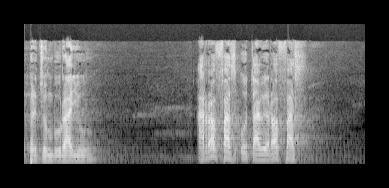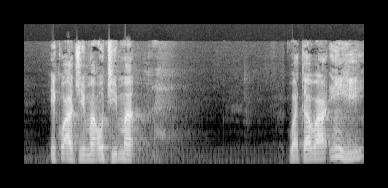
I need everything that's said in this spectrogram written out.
berjumbu rayu. Arafas utawi rafas iku aljima wadawaihi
